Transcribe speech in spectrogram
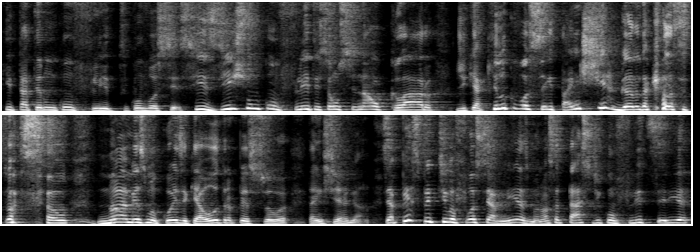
que está tendo um conflito com você. Se existe um conflito, isso é um sinal claro de que aquilo que você está enxergando daquela situação não é a mesma coisa que a outra pessoa está enxergando. Se a perspectiva fosse a mesma, nossa taxa de conflito seria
